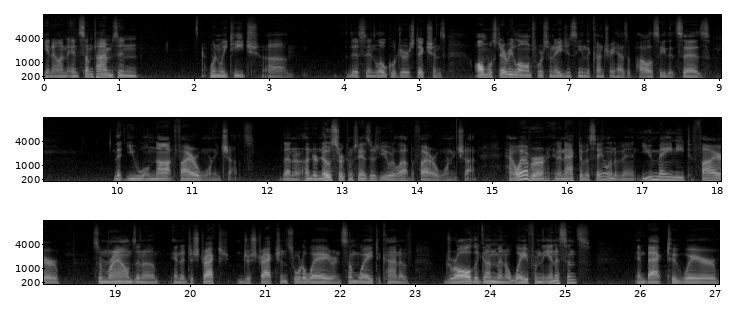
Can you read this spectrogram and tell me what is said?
you know, and, and sometimes in when we teach uh, this in local jurisdictions, almost every law enforcement agency in the country has a policy that says that you will not fire warning shots. That under no circumstances you are allowed to fire a warning shot. However, in an active assailant event, you may need to fire some rounds in a in a distract distraction sort of way or in some way to kind of draw the gunman away from the innocents and back to where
